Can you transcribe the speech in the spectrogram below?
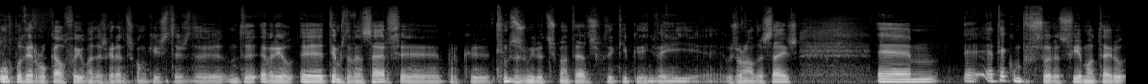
o poder local foi uma das grandes conquistas de, de Abril. Uh, temos de avançar, uh, porque temos os minutos contados, porque daqui a bocadinho vem aí o Jornal das Seis. Ehm, até como professora Sofia Monteiro,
